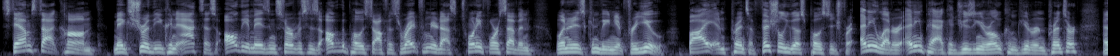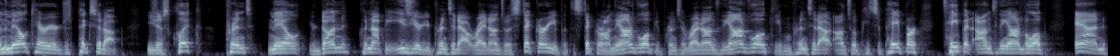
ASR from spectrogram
Stamps.com makes sure that you can access all the amazing services of the post office right from your desk 24 7 when it is convenient for you. Buy and print official U.S. postage for any letter, any package using your own computer and printer, and the mail carrier just picks it up. You just click, print, mail, you're done. Could not be easier. You print it out right onto a sticker. You put the sticker on the envelope. You print it right onto the envelope. You can print it out onto a piece of paper, tape it onto the envelope, and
